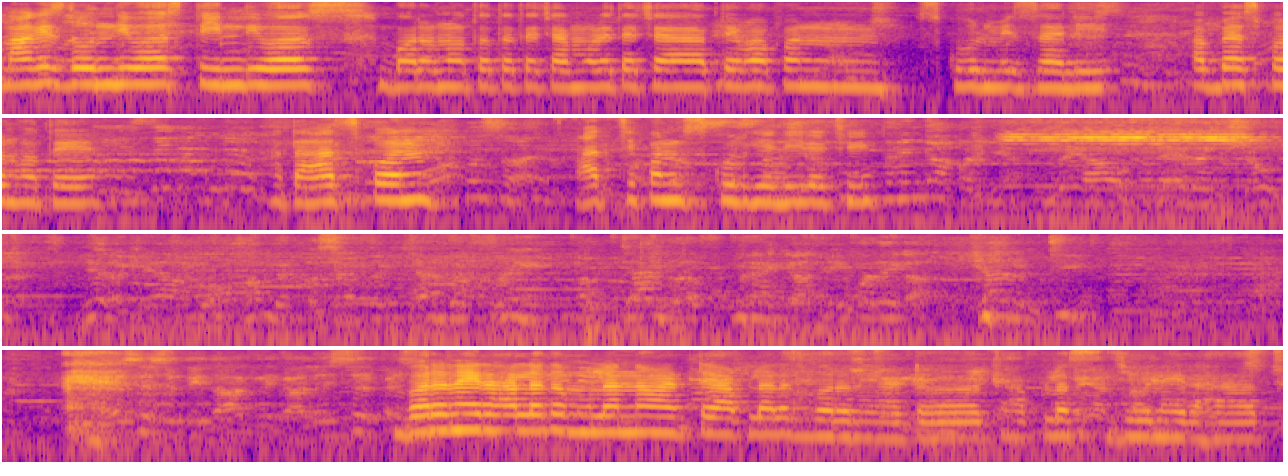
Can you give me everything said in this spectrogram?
मागेच दोन दिवस तीन दिवस बरं नव्हतं तर त्याच्यामुळे त्याच्या तेव्हा पण स्कूल मिस झाली. अभ्यास पण होते. आता आज पण आजची पण स्कूल गेली त्याची. बरं नाही राहिलं का मुलांना वाटते आपल्यालाच बरं नाही वाटत. आपलंच जीव नाही राहत.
